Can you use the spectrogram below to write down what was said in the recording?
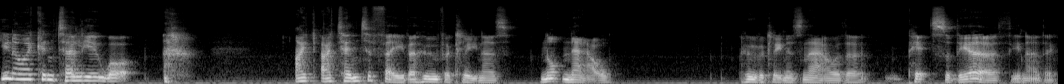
You know, I can tell you what... I, I tend to favour Hoover cleaners. Not now. Hoover cleaners now are the pits of the earth, you know, the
